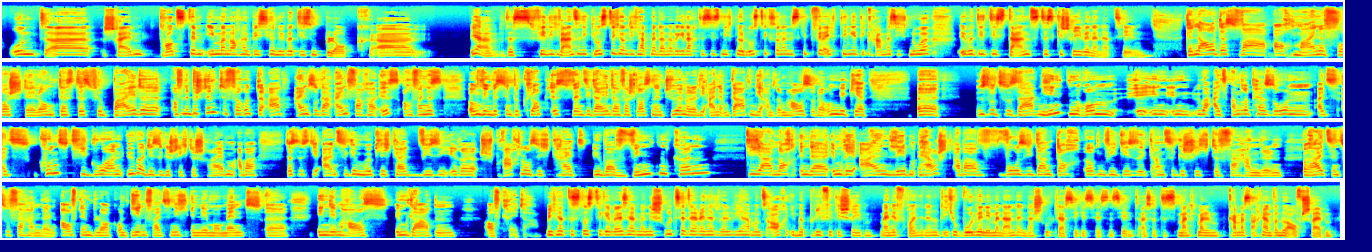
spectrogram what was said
und äh, schreiben trotzdem immer noch ein bisschen über diesen Blog. Äh, ja, das finde ich wahnsinnig lustig und ich habe mir dann aber gedacht, es ist nicht nur lustig, sondern es gibt vielleicht Dinge, die kann man sich nur über die Distanz des Geschriebenen erzählen. Genau das war auch meine Vorstellung, dass das für beide auf eine bestimmte verrückte Art ein sogar einfacher ist, auch wenn es irgendwie ein bisschen bekloppt ist, wenn sie da hinter verschlossenen Türen oder die eine im Garten, die andere im Haus oder umgekehrt äh, sozusagen hintenrum in, in, über als andere Personen, als, als Kunstfiguren über diese Geschichte schreiben. Aber das ist die einzige Möglichkeit, wie sie ihre Sprachlosigkeit überwinden können, die ja noch in der, im realen Leben herrscht, aber wo sie dann doch irgendwie diese ganze Geschichte verhandeln, bereit sind zu verhandeln auf dem Blog und jedenfalls nicht in dem Moment äh, in dem Haus, im Garten auf Kreta. Mich hat das lustigerweise an meine Schulzeit erinnert, weil wir haben uns auch immer Briefe geschrieben, meine Freundinnen und ich, obwohl wir nebeneinander in der Schulklasse gesessen sind. Also das manchmal kann man Sachen einfach nur aufschreiben.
